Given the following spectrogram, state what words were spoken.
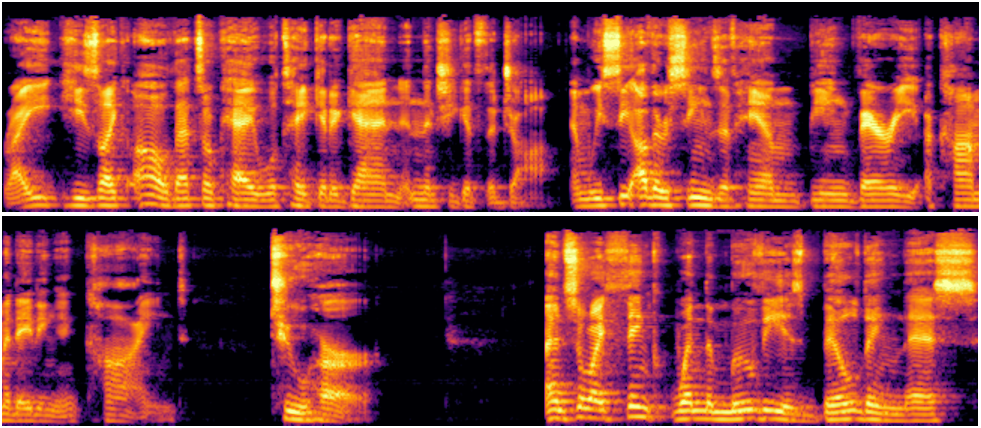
right? He's like, "Oh, that's okay. We'll take it again." And then she gets the job. And we see other scenes of him being very accommodating and kind to her. And so I think when the movie is building this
